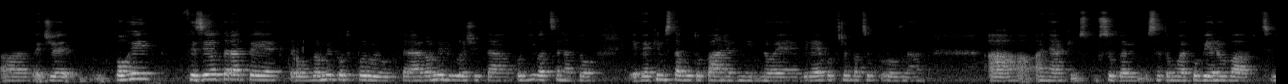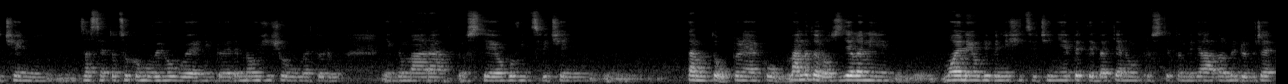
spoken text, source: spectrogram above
A, takže pohyb, fyzioterapie, kterou velmi podporuju, která je velmi důležitá, podívat se na to, v jakém stavu to pánevní dno je, kde je potřeba co porovnat a, a nějakým způsobem se tomu jako věnovat, cvičení, zase to, co komu vyhovuje. Někdo jede Mojžíšovou metodu, někdo má rád prostě jogový cvičení, tam to úplně jako, máme to rozdělený, moje nejoblíbenější cvičení je tibetanů, prostě to mi dělá velmi dobře,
